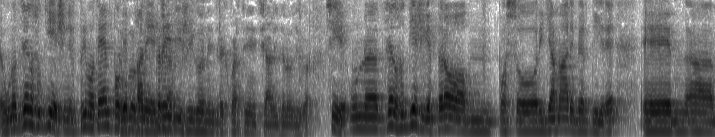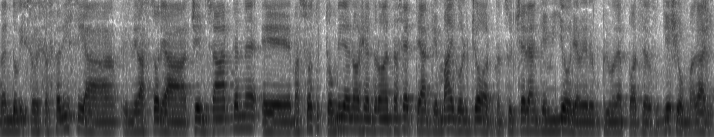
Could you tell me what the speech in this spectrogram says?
1-0 su 10 nel primo tempo che pareggia. 13 con i tre quarti iniziali te lo dico. Sì un 0 su 10 che però mh, posso richiamare per dire e, avendo visto questa statistica nella storia James Harden e, ma soprattutto 1997 anche Michael Jordan succede anche ai migliori avere un primo tempo a 0 su 10 o magari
